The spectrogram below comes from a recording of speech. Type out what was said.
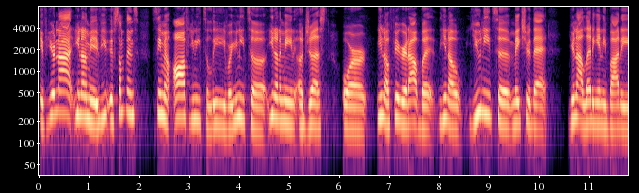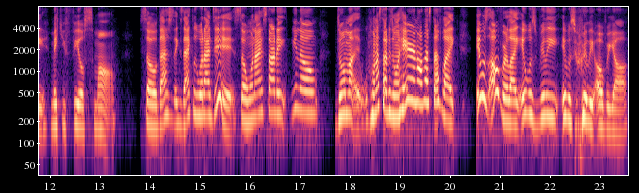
If you're not, you know what I mean? If you if something's seeming off, you need to leave or you need to, you know what I mean, adjust or, you know, figure it out. But, you know, you need to make sure that you're not letting anybody make you feel small. So that's exactly what I did. So when I started, you know, doing my when I started doing hair and all that stuff, like it was over. Like it was really, it was really over, y'all.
